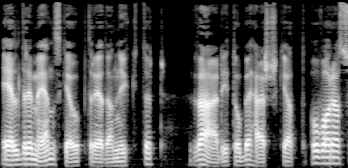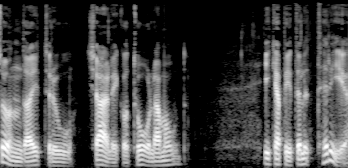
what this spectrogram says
Äldre män ska uppträda nyktert, värdigt och behärskat och vara sunda i tro, kärlek och tålamod. I kapitel 3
